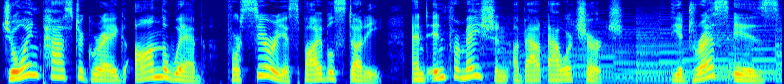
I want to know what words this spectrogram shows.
Join Pastor Greg on the web for serious Bible study and information about our church. The address is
